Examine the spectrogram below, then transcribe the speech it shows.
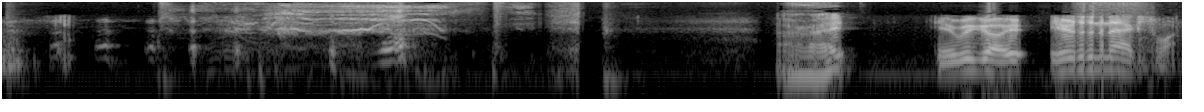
All right. Here we go. Here's the next one.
